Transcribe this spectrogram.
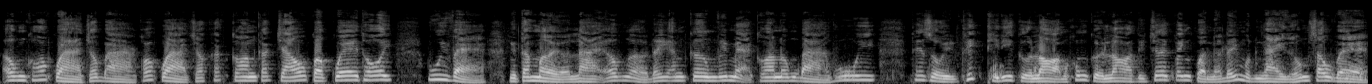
Ông có quà cho bà có quà cho các con các cháu qua quê thôi. Vui vẻ. Người ta mời ở lại ông ở đây ăn cơm với mẹ con ông bà vui. Thế rồi thích thì đi cửa lò mà không cửa lò thì chơi quanh quẩn ở đấy một ngày rồi hôm sau về.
